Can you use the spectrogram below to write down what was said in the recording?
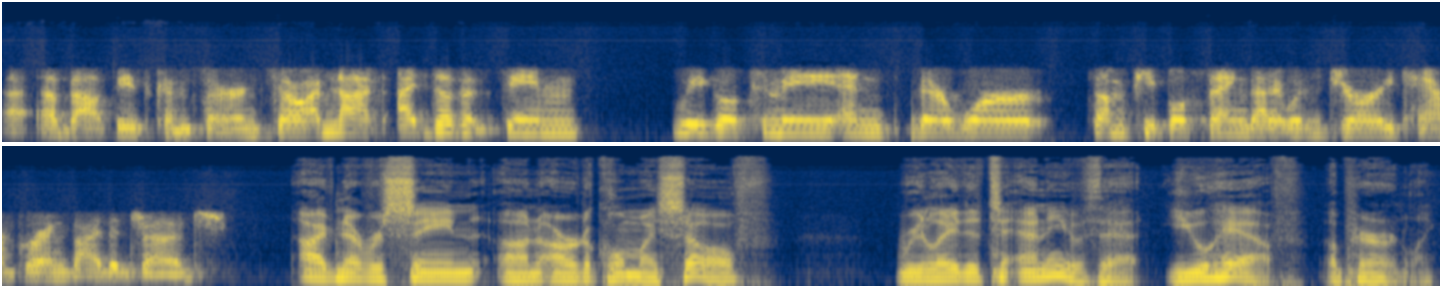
uh, about these concerns. So I'm not, it doesn't seem legal to me, and there were some people saying that it was jury tampering by the judge. I've never seen an article myself related to any of that. You have, apparently.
